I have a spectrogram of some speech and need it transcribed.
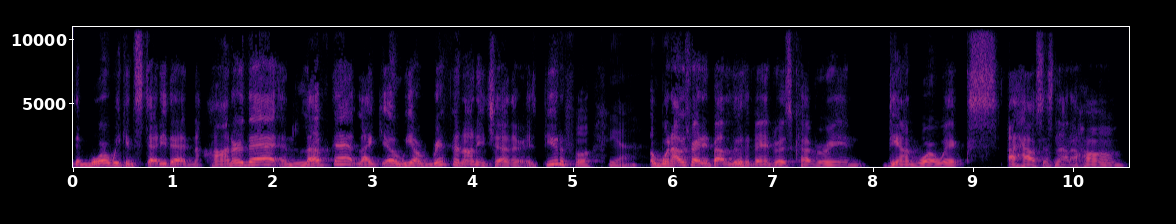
the more we can study that and honor that and love that like yo we are riffing on each other. It's beautiful. Yeah. When i was writing about luther vandross covering dionne warwick's a house is not a home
